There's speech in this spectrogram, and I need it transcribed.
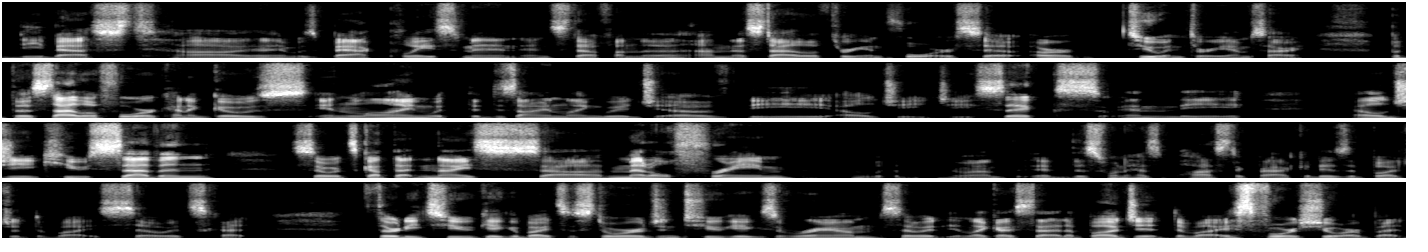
the best. Uh, and it was back placement and stuff on the on the Stylo three and four, so or two and three. I'm sorry, but the Stylo four kind of goes in line with the design language of the LG G6 and the LG Q7. So it's got that nice uh, metal frame. With a, this one has a plastic back. It is a budget device, so it's got 32 gigabytes of storage and two gigs of RAM. So it, like I said, a budget device for sure. But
